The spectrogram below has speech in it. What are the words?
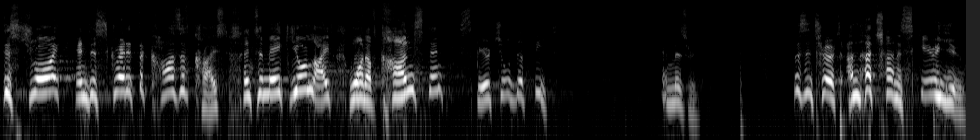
destroy and discredit the cause of Christ, and to make your life one of constant spiritual defeat and misery. Listen, church, I'm not trying to scare you.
